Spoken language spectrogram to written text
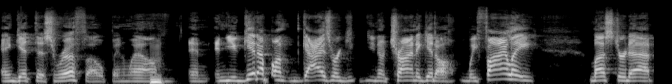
and get this roof open. Well, Hmm. and and you get up on guys were you know trying to get a. We finally mustered up,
